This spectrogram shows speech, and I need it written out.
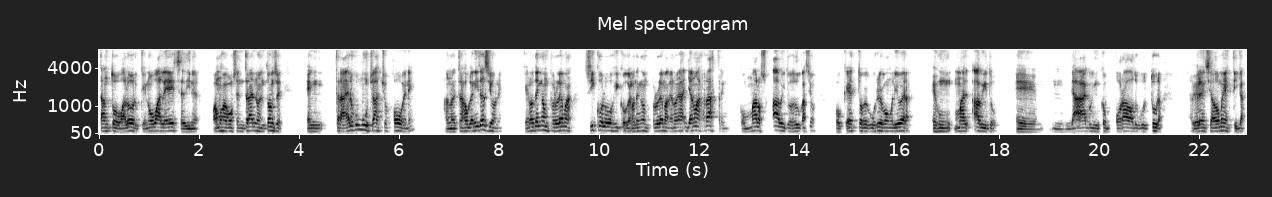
tanto valor, que no vale ese dinero. Vamos a concentrarnos entonces en traer muchachos jóvenes a nuestras organizaciones que no tengan problemas psicológicos, que no tengan problemas, que no, ya no arrastren con malos hábitos de educación, porque esto que ocurrió con Olivera es un mal hábito eh, ya incorporado a tu cultura, la violencia doméstica,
